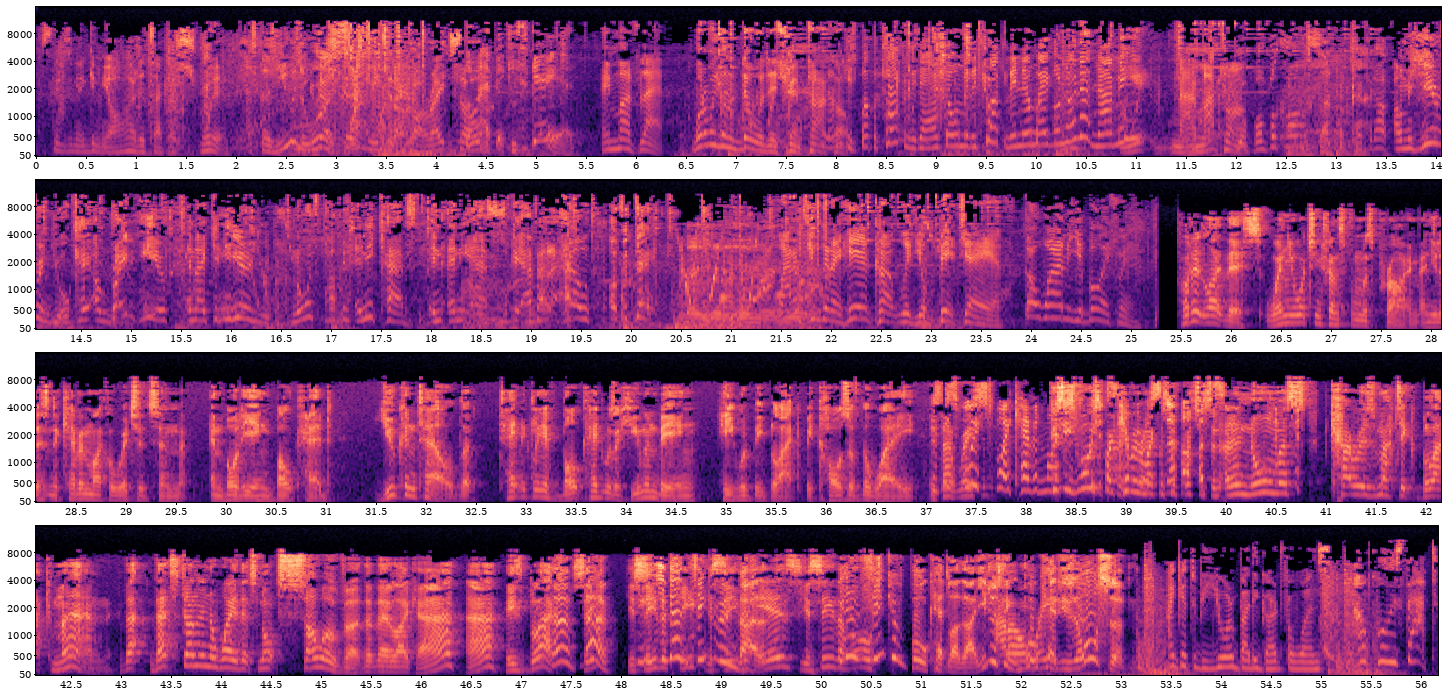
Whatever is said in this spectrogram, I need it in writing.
This thing's gonna give me a heart attack, I swear. That's cause you the You one. guys forced me into that car, right? So. Oh, I think he's scared. Hey, Mudflap, what are we gonna do with this shrimp You know, taco? we just bumper clapping his ass, throw him in the truck, and then nobody gonna know nothing, not me. Yeah, not in my Yo, trunk. bumper cars? Check it out. I'm hearing you, okay? I'm right here, and I can hear you. No one's popping any caps in any asses, okay? I've had a hell of a day. Why don't you get a haircut with your bitch ass? Go whine to your boyfriend. Put it like this: when you're watching Transformers Prime and you listen to Kevin Michael Richardson embodying Bulkhead, you can tell that technically, if Bulkhead was a human being, he would be black because of the way. Is that he's racist? voiced by Kevin Michael Because he's voiced by Richardson Kevin Michael start. Richardson, an enormous, charismatic black man. That that's done in a way that's not so overt that they're like, ah, ah, he's black. No, see, no. You You- see you the don't teeth, think you of him see that- the ears, you see the You don't think of Bulkhead like that. You just think Bulkhead is awesome. I get to be your bodyguard for once. How cool is that?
